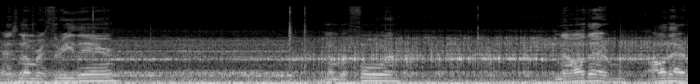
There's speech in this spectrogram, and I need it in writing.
That's number three there. Number four. Now all that all that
